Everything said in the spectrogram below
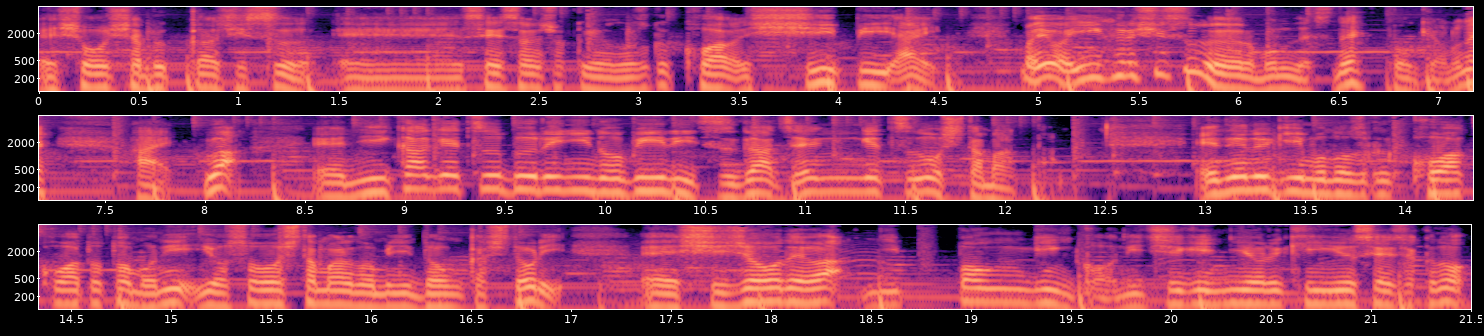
えー消費者物価指数、えー生産食品を除くコア CPI、まあ、要はインフレ指数のようなものですね、東京のね。はい。は、え2ヶ月ぶりに伸び率が前月を下回った。エネルギーも除くコアコアとともに予想を下回る伸びに鈍化しており、え市場では日本銀行、日銀による金融政策の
